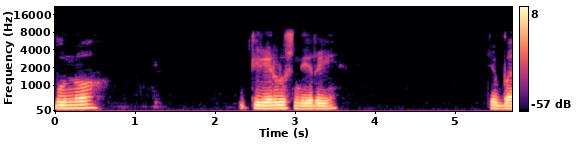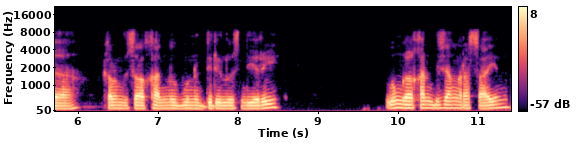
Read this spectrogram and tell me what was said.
bunuh diri lu sendiri. Coba kalau misalkan lu bunuh diri lu sendiri lu nggak akan bisa ngerasain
